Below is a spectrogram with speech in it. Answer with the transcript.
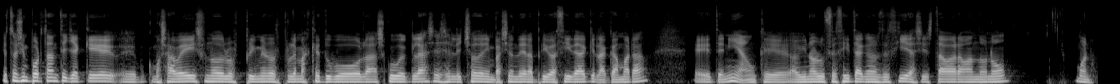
Esto es importante ya que, eh, como sabéis, uno de los primeros problemas que tuvo las Google Glass es el hecho de la invasión de la privacidad que la cámara eh, tenía. Aunque había una lucecita que nos decía si estaba grabando o no. Bueno,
